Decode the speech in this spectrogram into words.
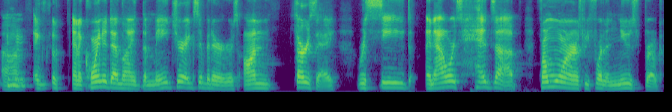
Um, mm-hmm. ex- and according to Deadline, the major exhibitors on Thursday received an hour's heads up from Warner's before the news broke.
